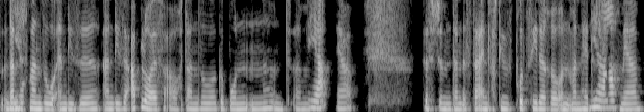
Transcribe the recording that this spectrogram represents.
dann ja. ist man so an diese, an diese Abläufe auch dann so gebunden. Ne? Und ähm, ja. ja, das stimmt. Dann ist da einfach dieses Prozedere und man hätte ja. sich noch mehr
